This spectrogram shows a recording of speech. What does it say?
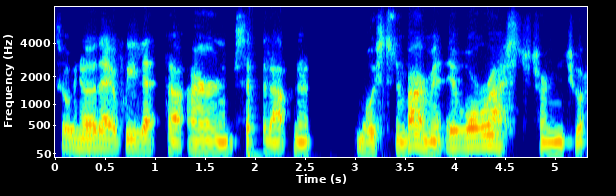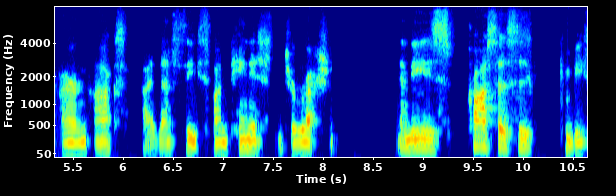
So we know that if we let the iron set out in a moist environment, it will rust, turn into iron oxide. That's the spontaneous direction. And these processes can be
